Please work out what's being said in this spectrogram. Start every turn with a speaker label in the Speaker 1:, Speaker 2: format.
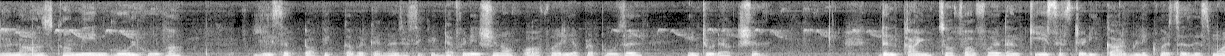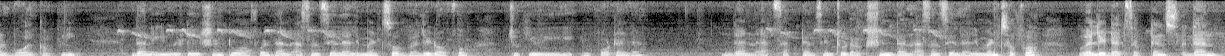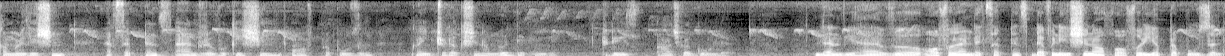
Speaker 1: Run आज का main goal होगा ये सब टॉपिक कवर करना, जैसे कि डेफिनेशन ऑफ़ ऑफ़र या proposal introduction then kinds of offer then case study Carbolic versus small ball company then invitation to offer then essential elements of valid offer जो कि important है. Then acceptance introduction then essential elements of a valid acceptance then communication, acceptance and revocation of proposal का introduction हम लोग देखेंगे। Today's आज का goal है। Then we have offer and acceptance definition of offer या proposal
